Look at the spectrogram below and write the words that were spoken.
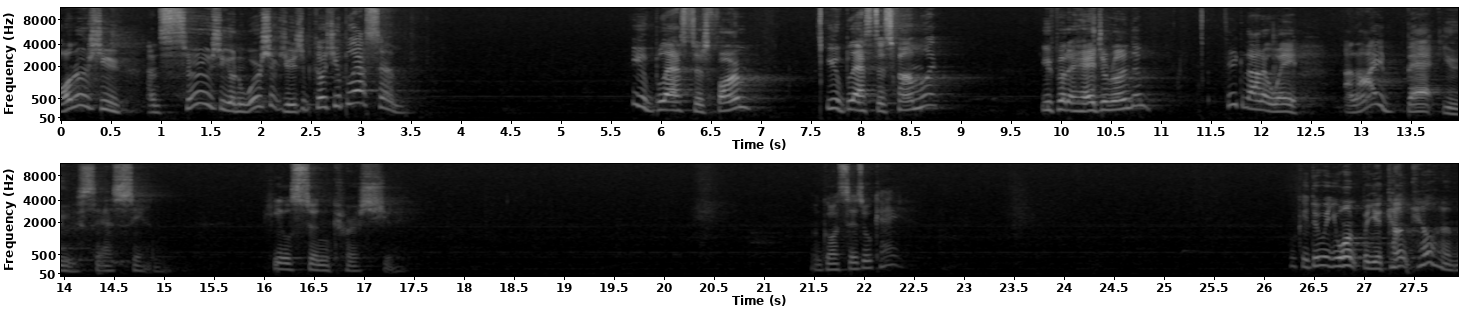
honors you and serves you and worships you is because you bless him. You've blessed his farm. You've blessed his family. You've put a hedge around him. Take that away, and I bet you, says Satan, he'll soon curse you. And God says, okay. Okay, do what you want, but you can't kill him.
